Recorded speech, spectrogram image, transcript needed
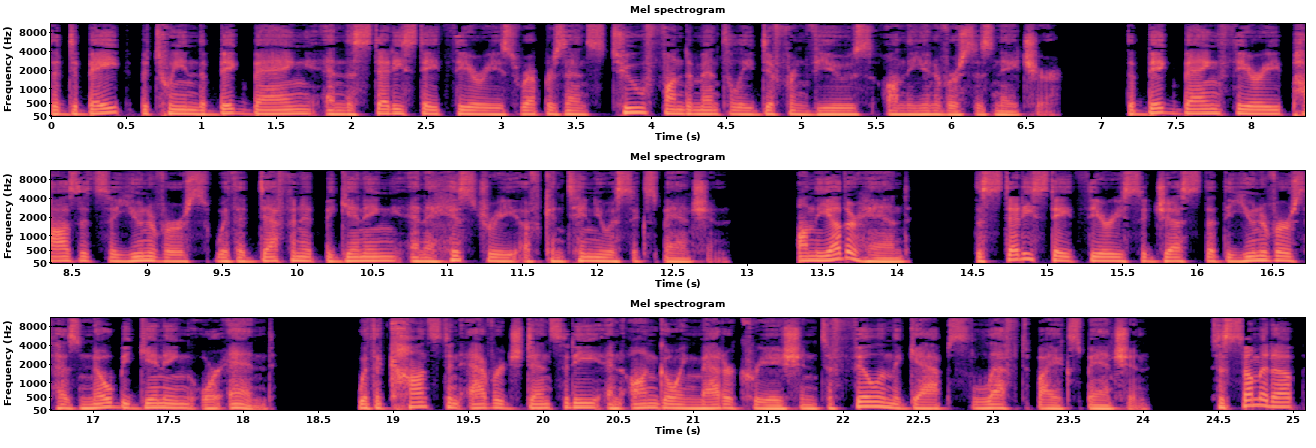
The debate between the Big Bang and the steady-state theories represents two fundamentally different views on the universe's nature. The Big Bang theory posits a universe with a definite beginning and a history of continuous expansion. On the other hand, the steady-state theory suggests that the universe has no beginning or end, with a constant average density and ongoing matter creation to fill in the gaps left by expansion. To sum it up,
